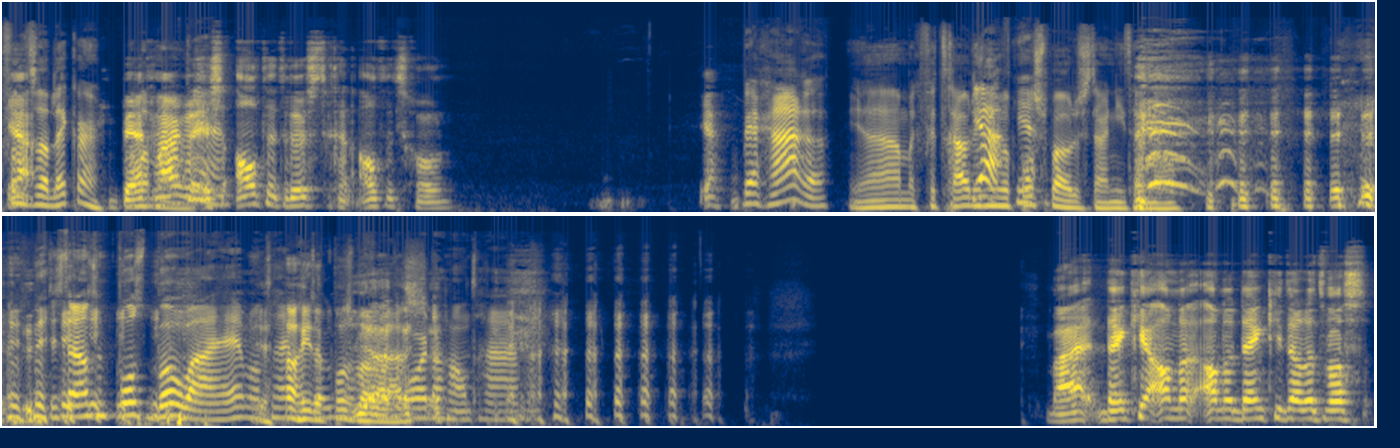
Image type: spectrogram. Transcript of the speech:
vond Ja. het wel lekker. Bergharen is altijd rustig en altijd schoon. Bergharen. Ja, maar ik vertrouw de Ja. nieuwe Ja. postbodes daar niet helemaal. Het is trouwens een postboa, hè? Want Ja, hij oh, moet ja, ook de postboa. orde handhaven. Maar denk je, Anne, Anne, denk je dat het was...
